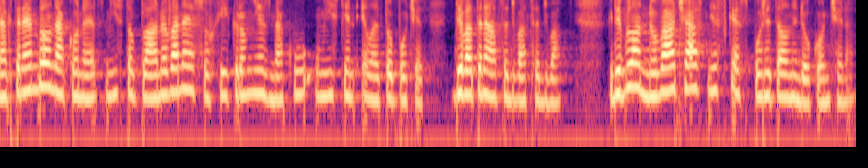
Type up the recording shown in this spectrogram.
na kterém byl nakonec místo plánované sochy kromě znaků umístěn i letopočet 1922, kdy byla nová část městské spořitelny dokončena.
